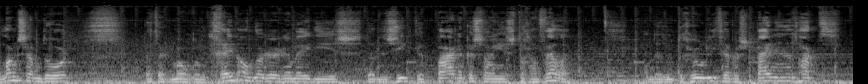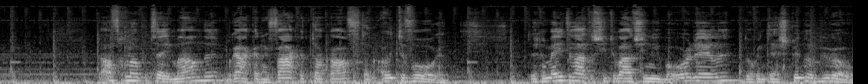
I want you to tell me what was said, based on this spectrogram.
langzaam door dat er mogelijk geen andere remedie is dan de ziekte paardenkastanjes te gaan vellen. En dat doet de groenliefhebbers pijn in het hart. De afgelopen twee maanden braken er vaker takken af dan ooit tevoren. De gemeente laat de situatie nu beoordelen door een deskundig bureau.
